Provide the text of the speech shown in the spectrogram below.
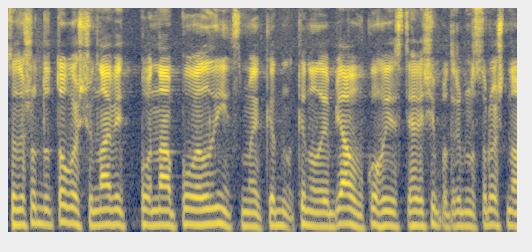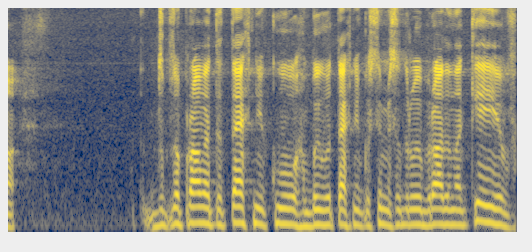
Все дійшло до того, що навіть по на по ми кинули об'яву, в кого є тягачі, потрібно срочно доправити техніку, бойову техніку 72-ї бригади на Київ.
